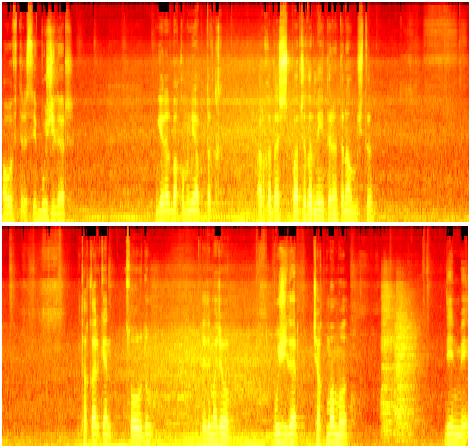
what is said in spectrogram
hava filtresi, bujiler. Genel bakımını yaptık. Arkadaş parçalarını internetten almıştı. Takarken sordum. Dedim acaba bujiler çakma mı? Değil mi?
